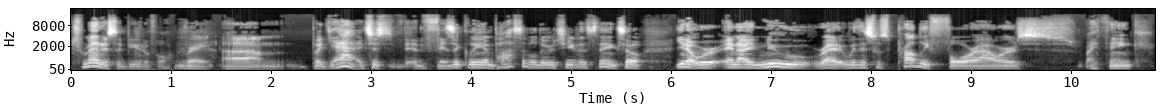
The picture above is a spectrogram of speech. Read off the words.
tremendously beautiful. Right. Um, but yeah, it's just physically impossible to achieve this thing. So you know, we're and I knew right. This was probably four hours, I think,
